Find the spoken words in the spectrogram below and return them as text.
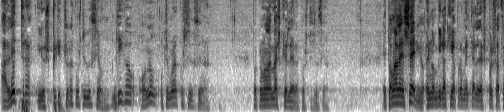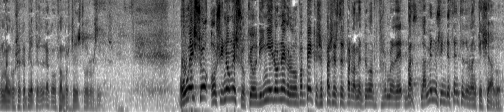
a letra e o espírito da Constitución. Diga ou non o Tribunal Constitucional. Porque non hai máis que ler a Constitución. E tomala en serio e non vir aquí a prometer e despois facer mangos e capirotes dela como fan vostedes todos os días. Ou eso, ou senón eso, que o diñeiro negro do papel que se pasa este Parlamento unha forma de, da menos indecente de branquexalo.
